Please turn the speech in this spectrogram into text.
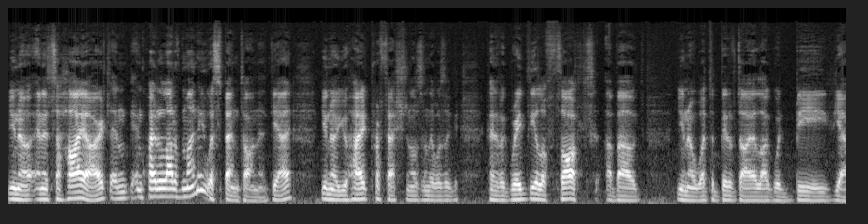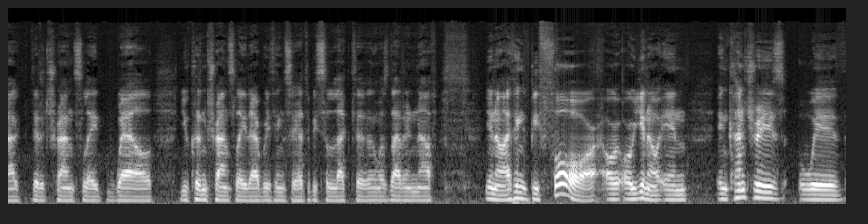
you know, and it's a high art, and, and quite a lot of money was spent on it. Yeah, you know, you hired professionals, and there was a kind of a great deal of thought about, you know, what the bit of dialogue would be. Yeah, did it translate well? You couldn't translate everything, so you had to be selective, and was that enough? You know, I think before, or or you know, in in countries with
